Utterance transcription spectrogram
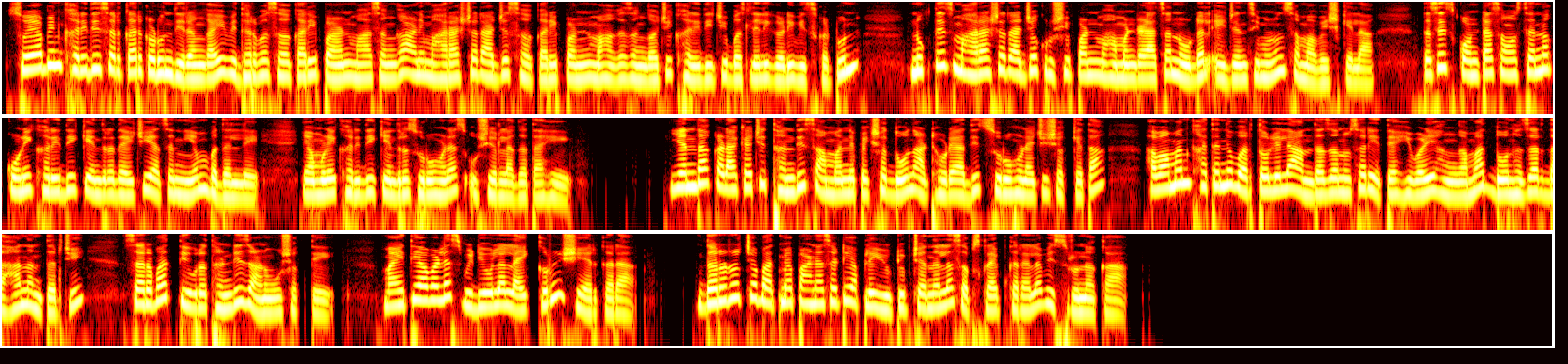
सोयाबीन खरेदी सरकारकडून दिरंगाई विदर्भ सहकारी पणन महासंघ आणि महाराष्ट्र राज्य सहकारी पणन महासंघाची खरेदीची बसलेली गडी विस्कटून नुकतेच महाराष्ट्र राज्य कृषी पणन महामंडळाचा नोडल एजन्सी म्हणून समावेश केला. तसेच कोणत्या संस्थांना कोणी खरेदी केंद्र द्यायची याचे नियम बदलले. यामुळे खरेदी केंद्र सुरू होण्यास उशीर लागत आहे. यंदा कडाक्याची थंडी सामान्यपेक्षा दोन आठवड्याआधीच सुरू होण्याची शक्यता हवामान खात्याने वर्तवलेल्या अंदाजानुसार येत्या हिवाळी हंगामात दोन हजार दहा नंतरची सर्वात तीव्र थंडी जाणवू शकते. माहिती आवडल्यास व्हिडिओला लाईक करून शेअर करा. दररोजच्या बातम्या पाहण्यासाठी आपल्या यूट्यूब चॅनलला सबस्क्राईब करायला विसरू नका.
